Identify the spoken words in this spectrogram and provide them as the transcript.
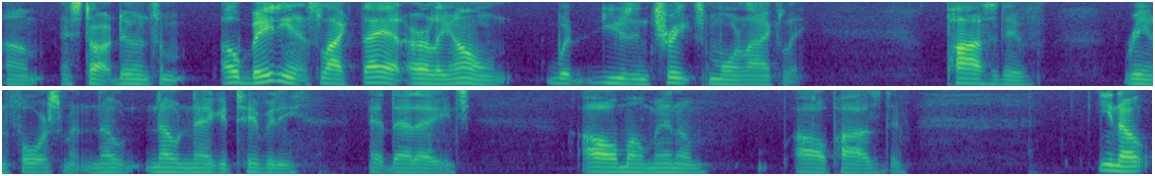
Um, and start doing some obedience like that early on, with using treats more likely. Positive reinforcement, no no negativity at that age. All momentum, all positive. You know,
